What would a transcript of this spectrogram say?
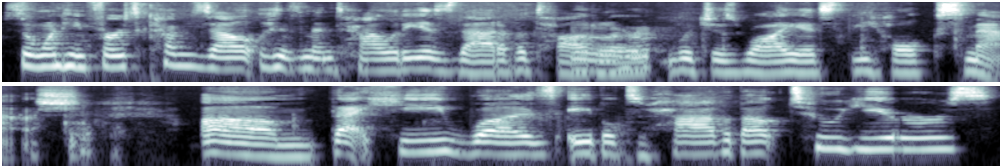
So when he first comes out his mentality is that of a toddler which is why it's the hulk smash. Um that he was able to have about two years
